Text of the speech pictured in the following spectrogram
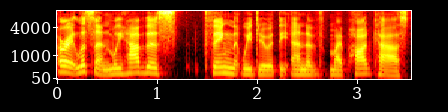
All right, listen, we have this thing that we do at the end of my podcast.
